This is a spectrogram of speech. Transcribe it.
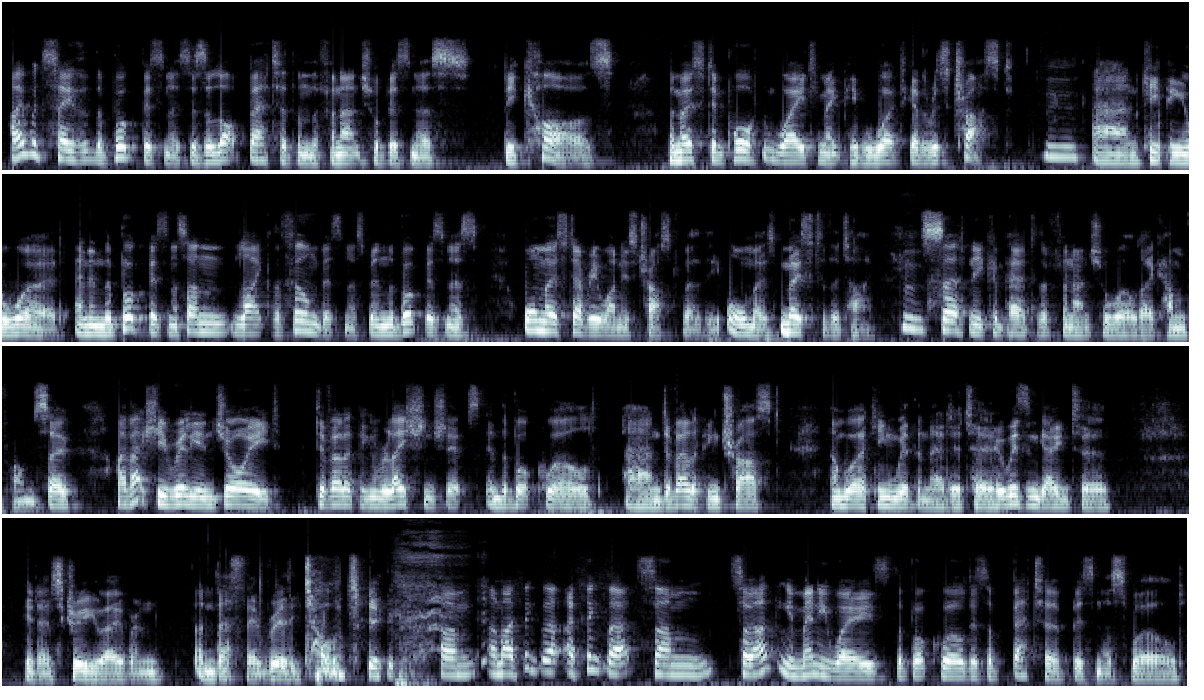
I would say that the book business is a lot better than the financial business because the most important way to make people work together is trust mm. and keeping your word. And in the book business, unlike the film business, but in the book business, almost everyone is trustworthy, almost most of the time, mm. certainly compared to the financial world I come from. So I've actually really enjoyed developing relationships in the book world and developing trust and working with an editor who isn't going to you know screw you over and unless they're really told to. Um, and I think that I think that's um, so. I think in many ways the book world is a better business world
